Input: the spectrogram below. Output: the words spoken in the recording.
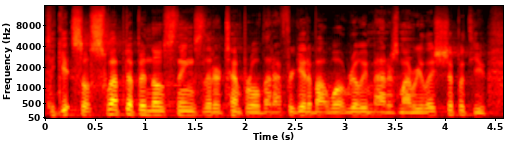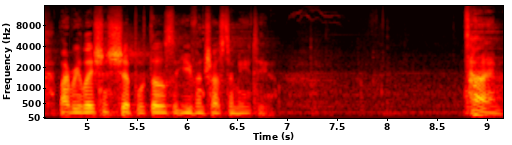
to get so swept up in those things that are temporal that i forget about what really matters my relationship with you my relationship with those that you've entrusted me to. Time.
